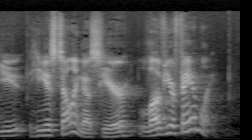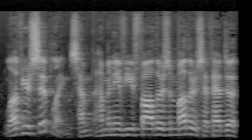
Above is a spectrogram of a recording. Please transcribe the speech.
you, he is telling us here love your family, love your siblings. How, how many of you fathers and mothers have had to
